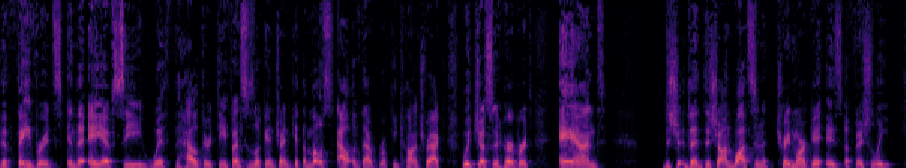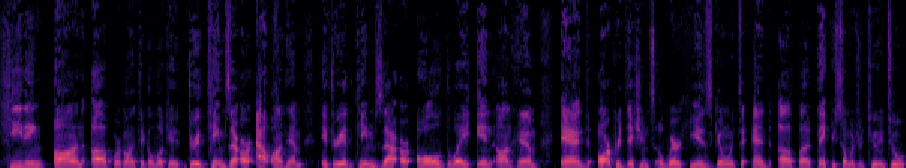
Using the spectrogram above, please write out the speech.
the favorites in the AFC with how their defense is looking and trying to get the most out of that rookie contract with Justin Herbert and Desha- the Deshaun Watson trade market is officially heating on up. We're going to take a look at three of the teams that are out on him and three of the teams that are all the way in on him and our predictions of where he is going to end up. Uh, thank you so much for tuning to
